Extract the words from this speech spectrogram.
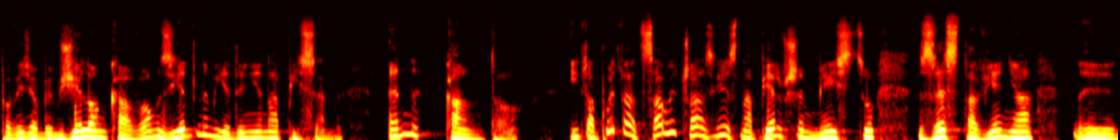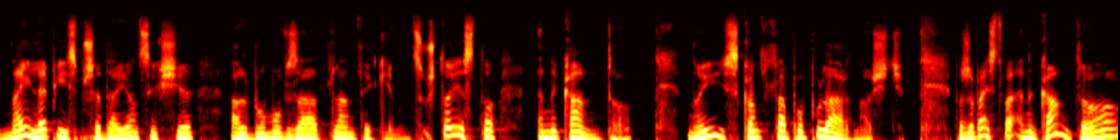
powiedziałbym, zielonkawą, z jednym jedynie napisem Encanto. I ta płyta cały czas jest na pierwszym miejscu zestawienia najlepiej sprzedających się albumów za Atlantykiem. Cóż to jest to Encanto? No i skąd ta popularność? Proszę Państwa, Encanto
